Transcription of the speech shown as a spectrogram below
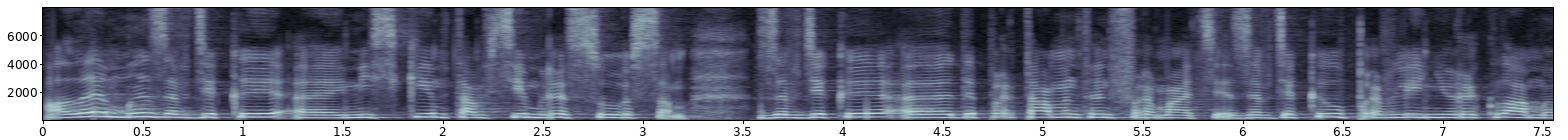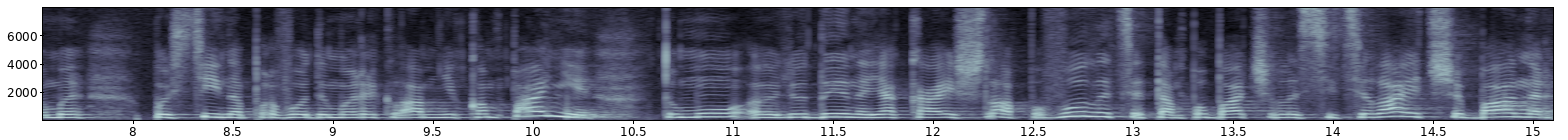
Але ми завдяки е, міським там всім ресурсам, завдяки е, департаменту інформації, завдяки управлінню реклами, ми постійно проводимо рекламні кампанії. Тому е, людина, яка йшла по вулиці, там побачила сітілайт чи банер.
